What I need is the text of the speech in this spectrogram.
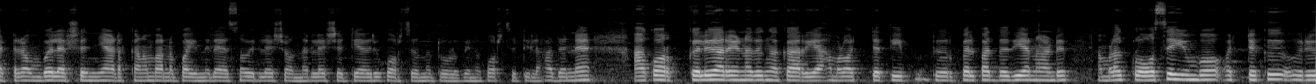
എട്ടര ഒമ്പത് ലക്ഷം ഇനി അടക്കണം പറഞ്ഞപ്പോൾ അതിന് ലേശം ഒരു ലക്ഷം ഒന്നര ലക്ഷത്തി അവർ കുറച്ച് തന്നിട്ടുള്ളൂ. പിന്നെ കുറച്ചിട്ടില്ല. അതന്നെ ആ കുറക്കൽ അറിയണത് നിങ്ങൾക്ക് അറിയാം നമ്മൾ ഒറ്റത്തി തീർപ്പൽ പദ്ധതി പറഞ്ഞാണ്ട് നമ്മൾ ക്ലോസ് ചെയ്യുമ്പോൾ ഒറ്റയ്ക്ക് ഒരു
